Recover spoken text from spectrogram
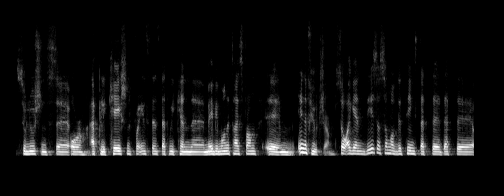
solutions uh, or application, for instance, that we can uh, maybe monetize from um, in the future. So again, these are some of the things that uh, that uh,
